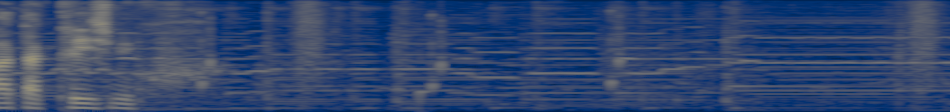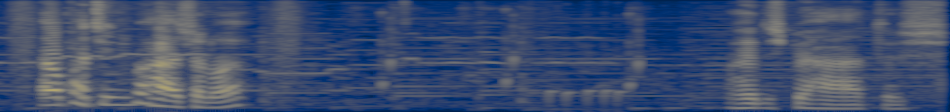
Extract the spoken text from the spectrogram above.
Pataclísmico. É o patinho de borracha, não é? O rei dos piratas.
